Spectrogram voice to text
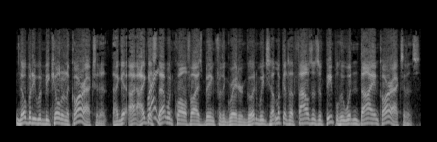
nobody would be killed in a car accident. I guess, I, I guess Right. that would qualify as being for the greater good. We'd look at the thousands of people who wouldn't die in car accidents.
